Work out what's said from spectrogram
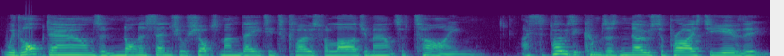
With lockdowns and non essential shops mandated to close for large amounts of time, I suppose it comes as no surprise to you that,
